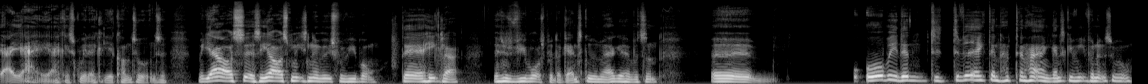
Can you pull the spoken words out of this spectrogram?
jeg, jeg, jeg kan sgu heller ikke lide at komme til Odense. Men jeg er også, altså, jeg er også mest nervøs for Viborg. Det er jeg helt klart. Jeg synes, Viborg spiller ganske udmærket her for tiden. Øh, OB, den, det, det ved jeg ikke, den har, den har jeg en ganske vild fornemmelse på.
